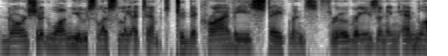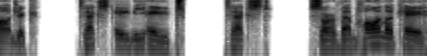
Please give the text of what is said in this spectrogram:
nor should one uselessly attempt to decry these statements through reasoning and logic. Text 88. Text. Sarvabhama K.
